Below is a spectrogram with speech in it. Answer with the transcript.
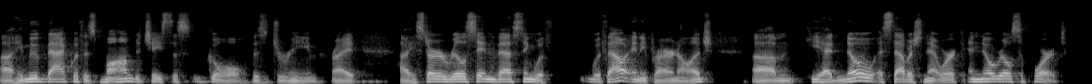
Uh, he moved back with his mom to chase this goal, this dream, right? Uh, he started real estate investing with without any prior knowledge. Um, he had no established network and no real support.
